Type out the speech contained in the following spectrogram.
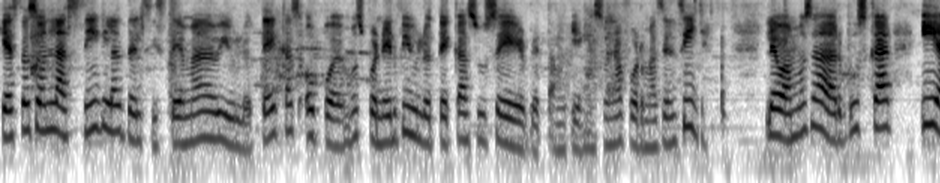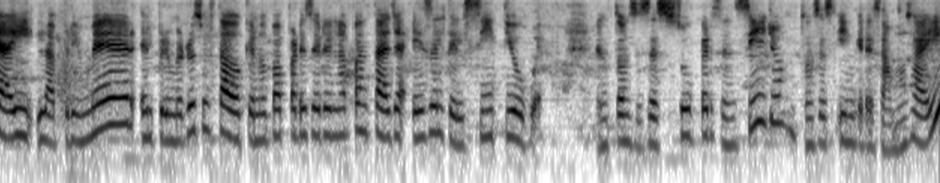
que estas son las siglas del sistema de bibliotecas, o podemos poner bibliotecas UCR también, es una forma sencilla. Le vamos a dar buscar y ahí la primer, el primer resultado que nos va a aparecer en la pantalla es el del sitio web. Entonces es súper sencillo. Entonces ingresamos ahí.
